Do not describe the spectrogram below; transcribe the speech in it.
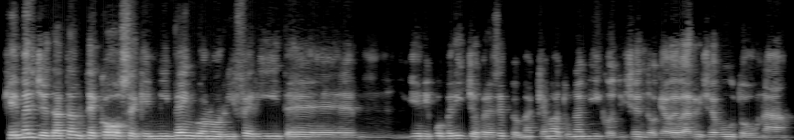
che emerge da tante cose che mi vengono riferite. Ieri pomeriggio, per esempio, mi ha chiamato un amico dicendo che aveva ricevuto una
